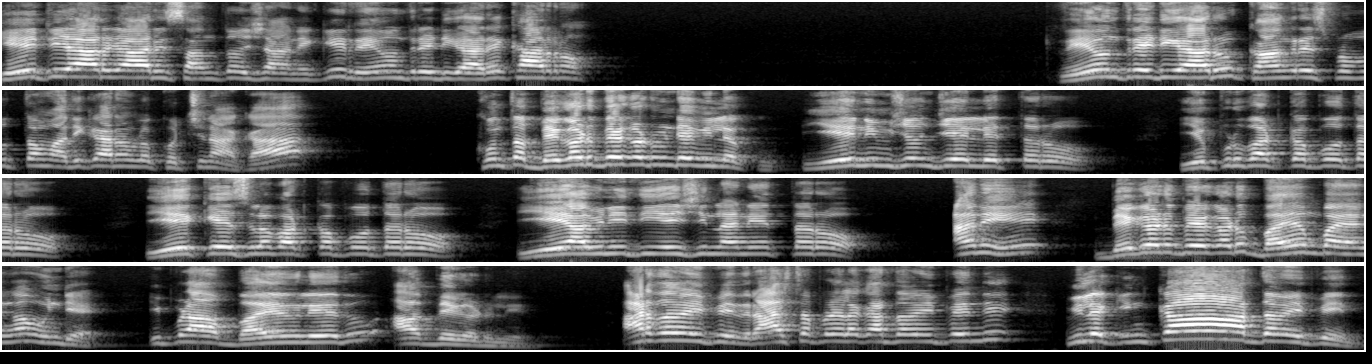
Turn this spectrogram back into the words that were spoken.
కేటీఆర్ గారి సంతోషానికి రేవంత్ రెడ్డి గారే కారణం. రేవంత్ రెడ్డి గారు కాంగ్రెస్ ప్రభుత్వం అధికారంలోకి వచ్చినాక కొంత బెగడు బెగడు ఉండే వీళ్ళకు. ఏ నిమిషం జైలు ఎత్తారో ఎప్పుడు పట్టుకపోతారో ఏ కేసులో పట్టకపోతారో ఏ అవినీతి చేసిందని ఎత్తారో అని బెగడు బెగడు భయం భయంగా ఉండే. ఇప్పుడు ఆ భయం లేదు ఆ బెగడు లేదు. అర్థమైపోయింది రాష్ట్ర ప్రజలకు అర్థమైపోయింది వీళ్ళకి ఇంకా అర్థమైపోయింది.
